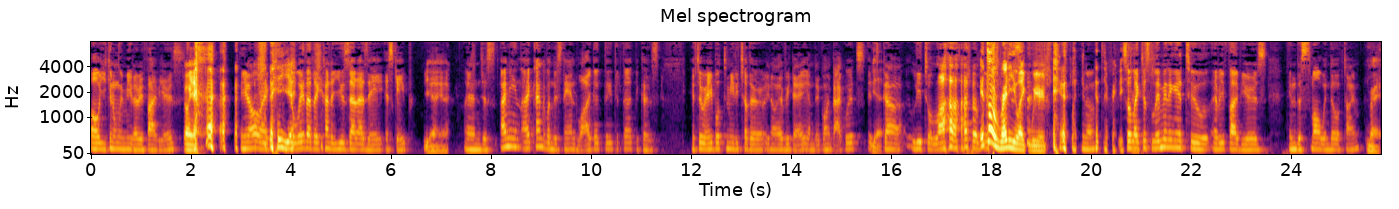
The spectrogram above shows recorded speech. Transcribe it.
oh, you can only meet every five years. Oh yeah. You know, like Yeah. the way that they kind of use that as a escape. yeah, yeah. and just i mean i kind of understand why that they did that because if they were able to meet each other you know every day and they're going backwards it's Yeah. gonna lead to a lot of It's already like weird. like, you know it's already so strange. like just limiting it to every five years in this small window of time right.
